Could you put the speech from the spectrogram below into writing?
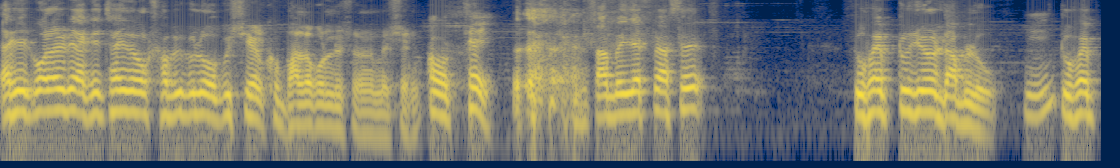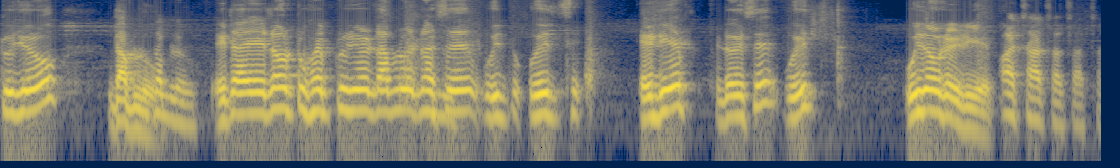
একই কোয়ালিটি একই চাহিদা এবং সবইগুলো অফিসিয়াল খুব ভালো কন্ডিশনের মেশিন ওকে তারপরে এই একটা আছে two five two zero W two five two zero W এটা এটাও two five two zero W এটা আছে উইথ উইথ এডিএফ এটা হয়েছে উইথ উইদাউট এডিএফ আচ্ছা আচ্ছা আচ্ছা আচ্ছা।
